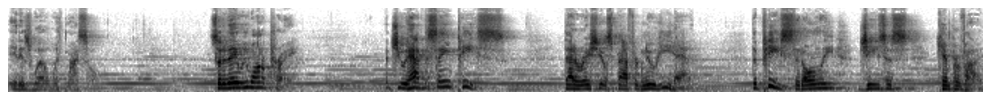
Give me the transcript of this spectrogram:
It is well with my soul. So today we want to pray that you would have the same peace that Horatio Spafford knew he had, the peace that only Jesus can provide.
